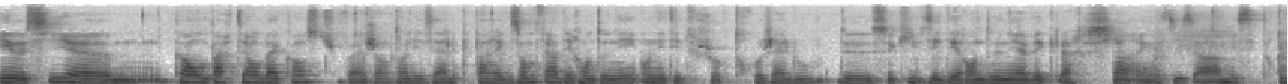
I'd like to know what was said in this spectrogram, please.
Et aussi, euh, quand on partait en vacances, tu vois, genre dans les Alpes, par exemple, faire des randonnées, on était toujours trop jaloux de ceux qui faisaient des randonnées avec leur chien. Et on se disait, ah, mais c'est trop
